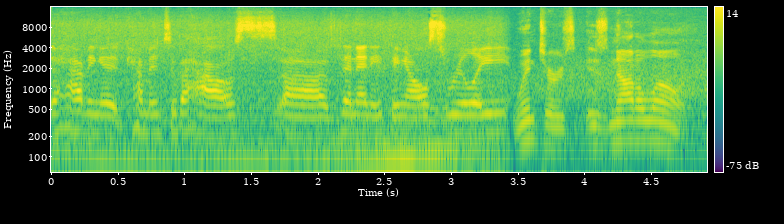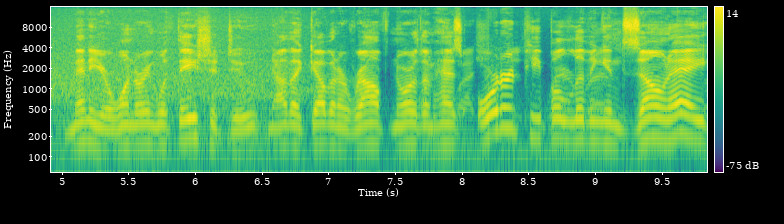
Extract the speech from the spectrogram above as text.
having it come into the house uh, than anything else, really. Winters is not alone. Many are wondering what they should do now that Governor Ralph Northam has ordered people living in Zone A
